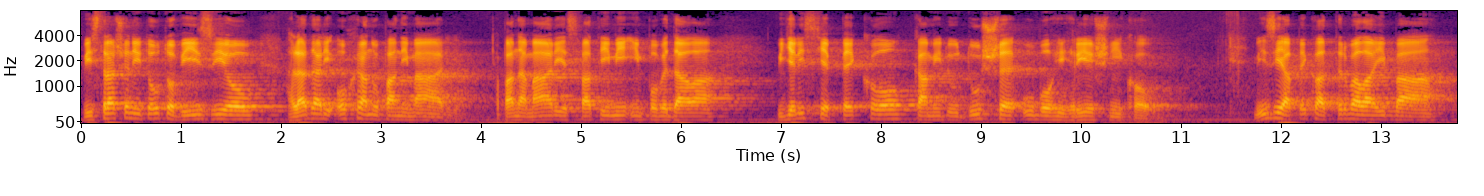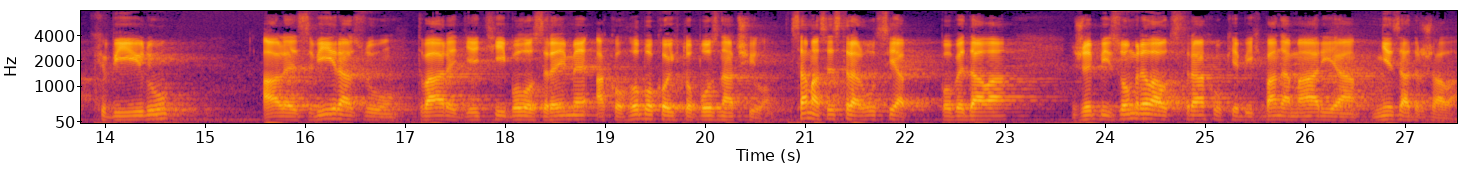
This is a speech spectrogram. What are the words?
Vystrašení touto víziou hľadali ochranu Pany Márie. A Pana Márie svatými im povedala, videli ste peklo, kam idú duše úbohých hriešníkov. Vízia pekla trvala iba chvíľu, ale z výrazu tváre detí bolo zrejme, ako hlboko ich to poznačilo. Sama sestra Lucia povedala, že by zomrela od strachu, keby ich Pana Mária nezadržala.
